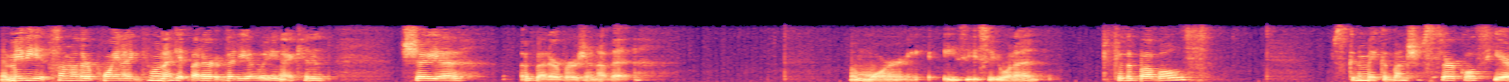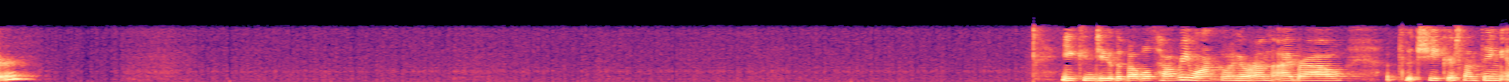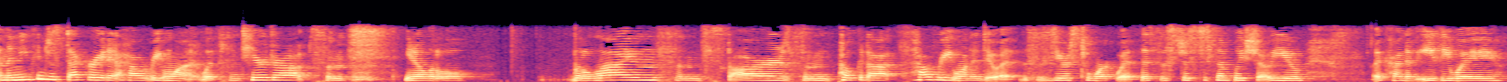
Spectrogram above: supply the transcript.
and maybe at some other point I, when I get better at videoing I can show you a better version of it a more easy so you want to for the bubbles just gonna make a bunch of circles here You can do the bubbles however you want, going around the eyebrow, up to the cheek or something, and then you can just decorate it however you want with some teardrops, some, you know, little little lines, some stars, some polka dots, however you want to do it. This is yours to work with. This is just to simply show you a kind of easy way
